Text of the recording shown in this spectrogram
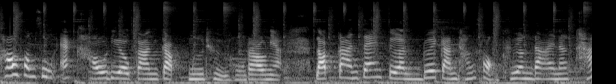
เข้า Samsung Account เดียวกันกับมือถือของเราเนี่ยรับการแจ้งเตือนด้วยกันทั้ง 2 เครื่องได้นะคะ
